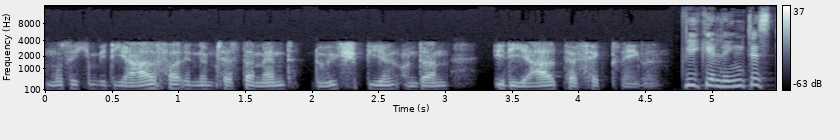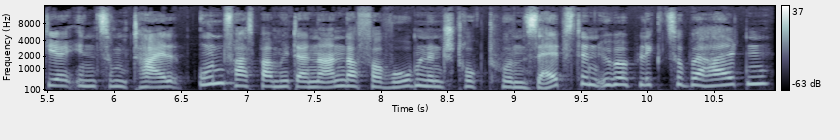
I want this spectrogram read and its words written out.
muss ich im Idealfall in dem Testament durchspielen und dann ideal perfekt regeln. Wie gelingt es dir, in zum Teil unfassbar miteinander verwobenen Strukturen selbst den Überblick zu behalten?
